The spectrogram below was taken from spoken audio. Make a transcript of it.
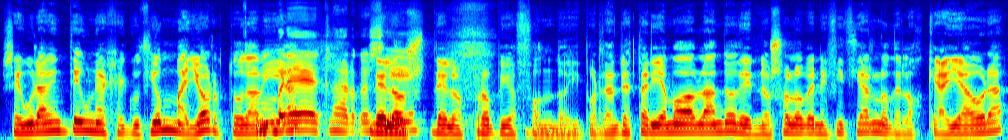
seguramente una ejecución mayor todavía Hombre, claro de, sí. los, de los propios fondos. Y por tanto estaríamos hablando de no solo beneficiarnos de los que hay ahora,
